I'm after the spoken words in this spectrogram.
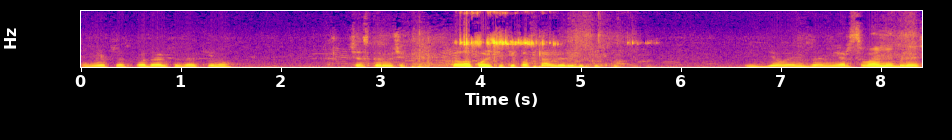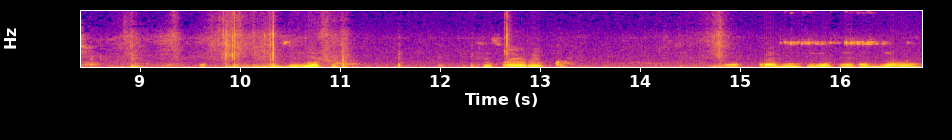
Вот, сейчас подальше закинул. Сейчас, короче, колокольчики поставлю, ребятишки. И сделаем замер с вами, блядь. Взвешу всю свою рыбку. Ну, ради интереса я так делаю.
